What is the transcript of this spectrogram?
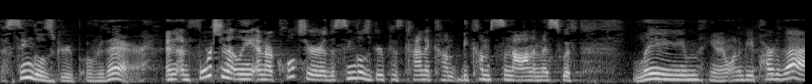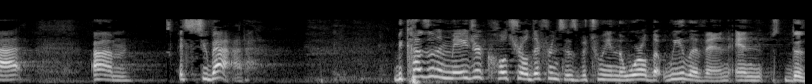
the singles group over there. And unfortunately, in our culture, the singles group has kind of come, become synonymous with lame. You don't want to be a part of that. Um, it's too bad. Because of the major cultural differences between the world that we live in and the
